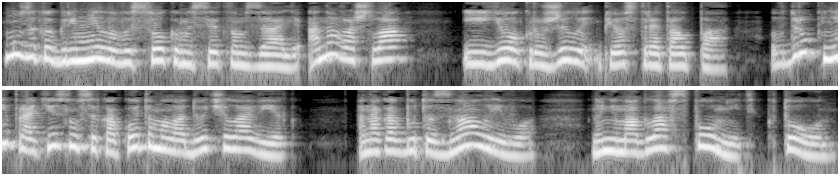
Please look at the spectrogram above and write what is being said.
Музыка гремела в высоком и светлом зале. Она вошла и ее окружила пестрая толпа. Вдруг к ней протиснулся какой-то молодой человек. Она как будто знала его, но не могла вспомнить, кто он.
